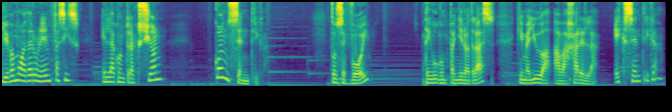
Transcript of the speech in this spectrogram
y le vamos a dar un énfasis en la contracción concéntrica. Entonces voy, tengo un compañero atrás que me ayuda a bajar en la excéntrica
